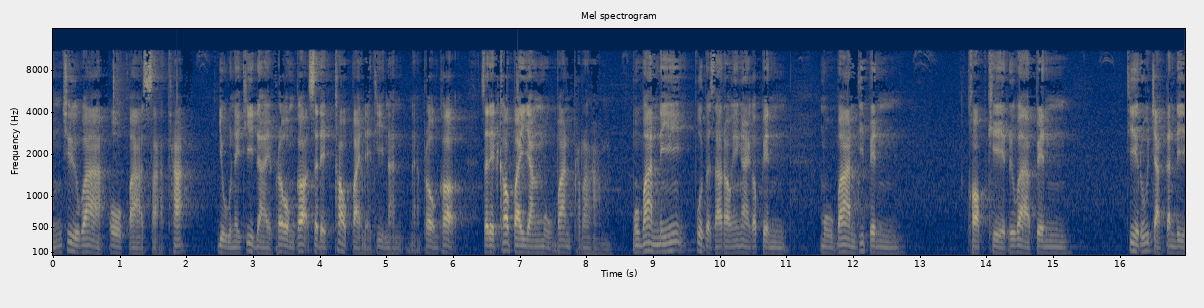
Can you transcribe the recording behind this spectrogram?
ลชื่อว่าโอปาสาทะอยู่ในที่ใด พระองค์ก็เสด็จเข้าไปในที่นั้นนะพระองค์ก็เสด็จเข้าไปยังหมู่บ้านพราหมณ์ หมู่บ้านนี้พูดภาษาเราง่าย ๆ ก็เป็นหมู่บ้านที่เป็นขอบเขตหรือว่าเป็นที่รู้จักกันดี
